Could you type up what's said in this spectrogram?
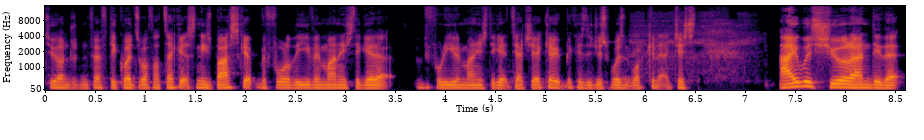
250 quid's worth of tickets in his basket before they even managed to get it before he even managed to get to a checkout because it just wasn't working. It just I was sure, Andy, that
